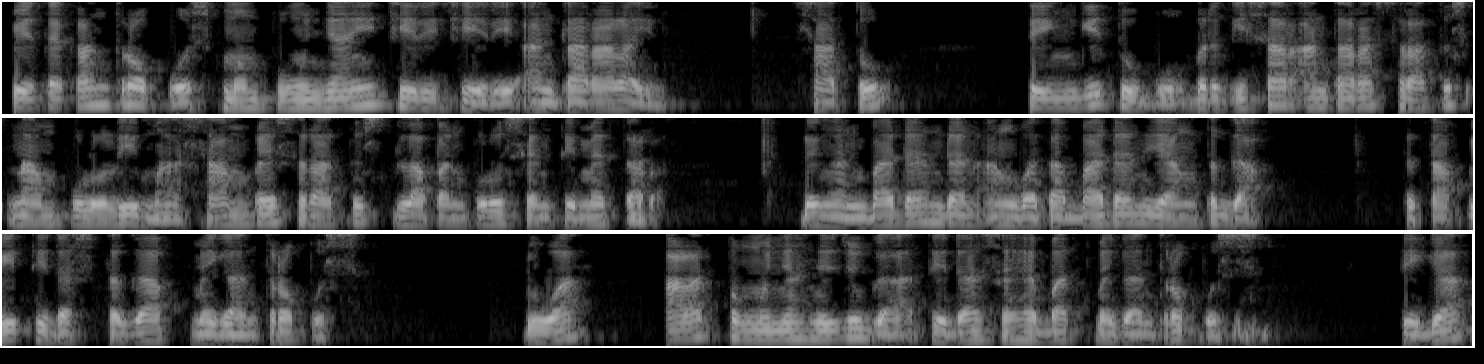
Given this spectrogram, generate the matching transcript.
Pithecanthropus mempunyai ciri-ciri antara lain. 1. Tinggi tubuh berkisar antara 165 sampai 180 cm dengan badan dan anggota badan yang tegap, tetapi tidak setegap Meganthropus. 2. Alat pengunyahnya juga tidak sehebat Meganthropus. 3.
